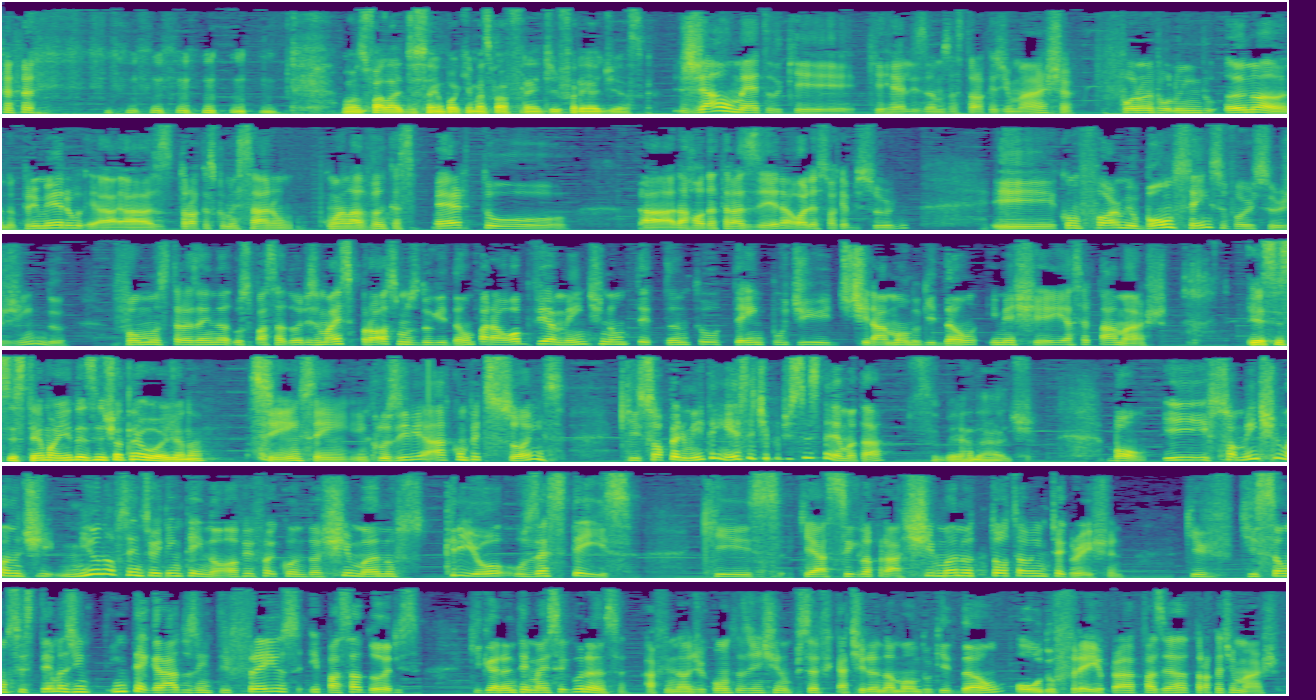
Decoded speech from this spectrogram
Vamos falar disso aí um pouquinho mais para frente de freio a disco. Já o método que, que realizamos as trocas de marcha foram evoluindo ano a ano. Primeiro, as trocas começaram com alavancas perto da, da roda traseira, olha só que absurdo. E conforme o bom senso foi surgindo, fomos trazendo os passadores mais próximos do guidão para, obviamente, não ter tanto tempo de, de tirar a mão do guidão e mexer e acertar a marcha. Esse sistema ainda existe até hoje, né? Sim, sim. Inclusive há competições que só permitem esse tipo de sistema, tá? Isso é verdade. Bom, e somente no ano de 1989 foi quando a Shimano criou os STIs, que, que é a sigla para Shimano Total Integration, que, que são sistemas de, integrados entre freios e passadores que garantem mais segurança. Afinal de contas, a gente não precisa ficar tirando a mão do guidão ou do freio para fazer a troca de marcha.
